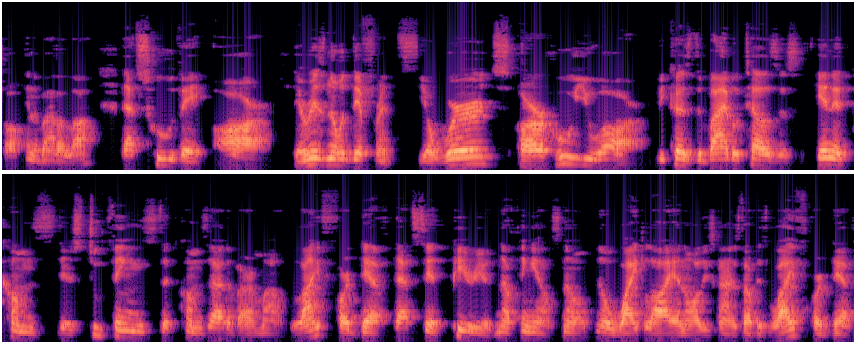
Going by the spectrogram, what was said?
talking about a lot that's who they are. There is no difference. Your words are who you are because the Bible tells us in it comes, there's two things that comes out of our mouth. Life or death. That's it. Period. Nothing else. No, no white lie and all these kind of stuff. It's life or death.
